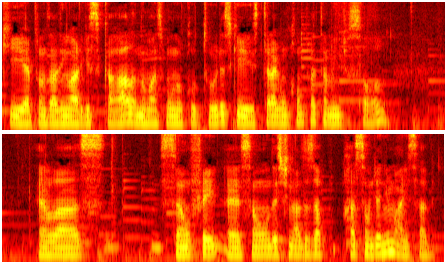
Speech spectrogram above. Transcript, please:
que é plantada em larga escala, numas monoculturas que estragam completamente o solo, elas são, fei é, são destinadas à ração de animais, sabe?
